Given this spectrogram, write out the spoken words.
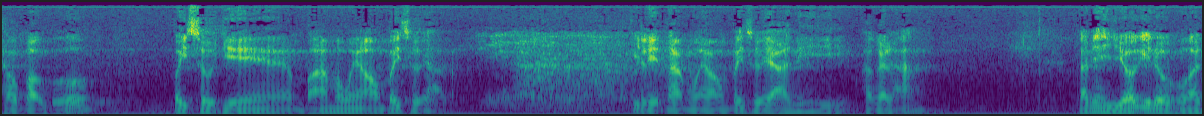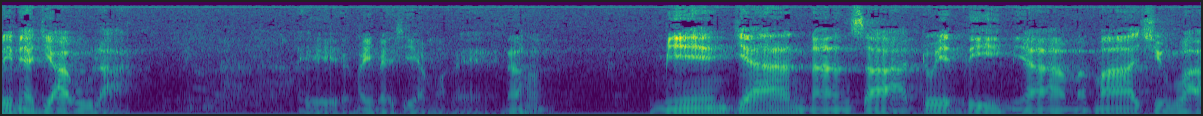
6ပေါက်ကိုပိတ်ဆို့ခြင်းဘာမဝင်အောင်ပိတ်ဆို့ရကိလေသာမဝင်အောင်ပိတ်ဆို့ရသည်ဟုတ်ကဲ့လားဒါဖြင့်ယောဂီတို့ဟိုဟာလေးမြကြားဘူးလားအေးအမိမ့်မဲ့ရှိရမှာပဲနော် မြင်ကြာနံစာတွေ့သည်များမမှားရှုပါ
